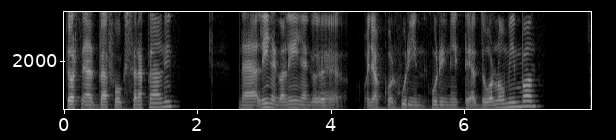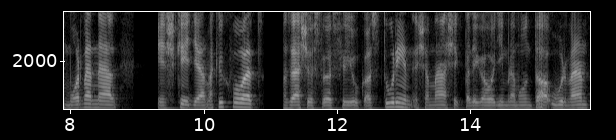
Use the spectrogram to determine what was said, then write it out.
történetben fog szerepelni. De lényeg a lényeg, hogy akkor Hurin, Hurin itt élt Dorlominban, Morvennel, és két gyermekük volt, az első szülött fiúk az Turin, és a másik pedig, ahogy Imre mondta, Urven,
